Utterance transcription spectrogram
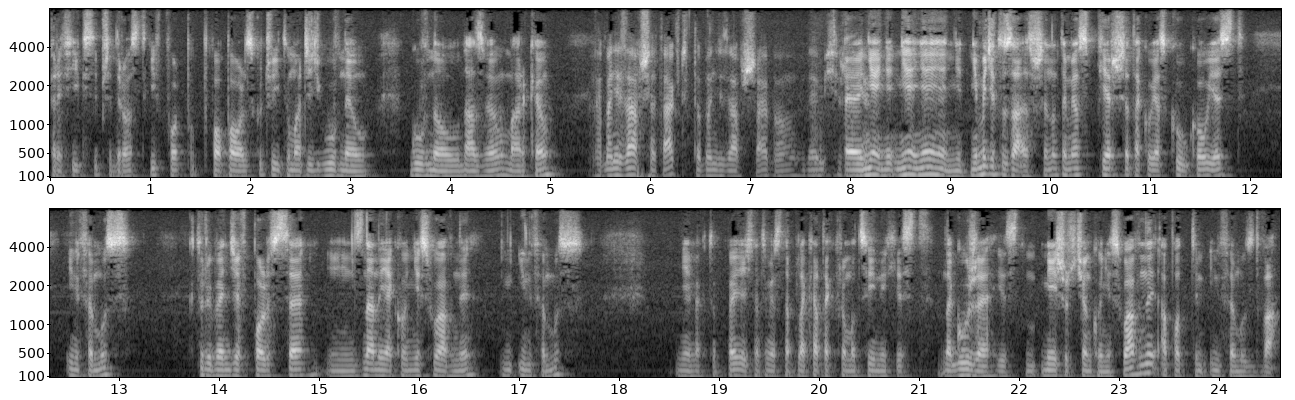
prefiksy, przedrostki po, po, po polsku, czyli tłumaczyć główną, główną nazwę, markę. Chyba nie zawsze, tak? Czy to będzie zawsze? Bo wydaje mi się, że. E, nie, nie, nie, nie, nie, nie będzie to zawsze. Natomiast pierwsze taką jaskółką jest Infamous, który będzie w Polsce mm, znany jako niesławny Infamous. Nie wiem jak to powiedzieć, natomiast na plakatach promocyjnych jest na górze jest mniejszy czcionko niesławny, a pod tym Infamous 2.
